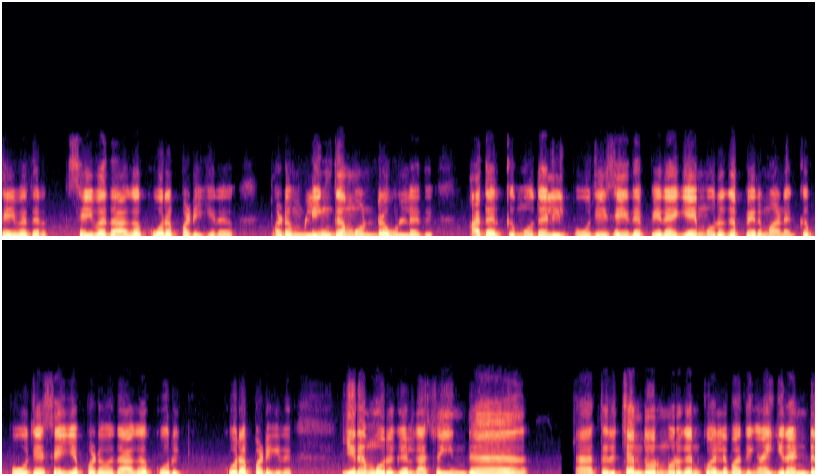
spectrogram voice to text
செய்வதற் செய்வதாக கூறப்படுகிறது படும் லிங்கம் ஒன்று உள்ளது. அதற்கு முதலில் பூஜை செய்த பிறகே முருகப்பெருமானுக்கு பூஜை செய்யப்படுவதாக கூறு கூறப்படுகிறது. இரு முருகர்கள் ஸோ இந்த திருச்செந்தூர் முருகன் கோயிலில் பார்த்தீங்கன்னா இரண்டு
